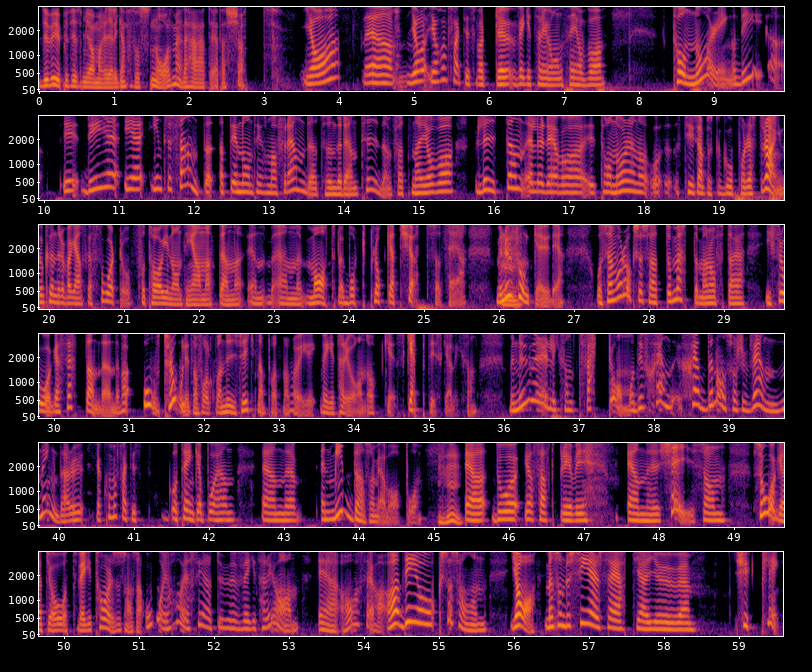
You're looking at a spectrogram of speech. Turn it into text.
du är ju precis som jag Maria, ganska så snål med det här att äta kött. Ja, eh, jag, jag har faktiskt varit eh, vegetarian sedan jag var tonåring och det, eh, det är intressant att, att det är någonting som har förändrats under den tiden. För att när jag var liten eller när jag var i tonåren och, och till exempel skulle gå på en restaurang, då kunde det vara ganska svårt att få tag i någonting annat än, än, än mat med bortplockat kött så att säga. Men nu Mm. funkar ju det. Och sen var det också så att då mötte man ofta ifrågasättanden. Det var otroligt vad folk var nyfikna på att man var vege- vegetarian och skeptiska. Liksom. Men nu är det liksom tvärtom och det ske- skedde någon sorts vändning där. Jag kommer faktiskt att tänka på en, en, en middag som jag var på. Eh, då jag satt bredvid en tjej som såg att jag åt vegetariskt och sa hon så här, åh jaha, jag ser att du är vegetarian. Eh, ja, sa jag. Ja, det är jag också, sa hon. Ja, men som du ser så äter jag ju eh, kyckling.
